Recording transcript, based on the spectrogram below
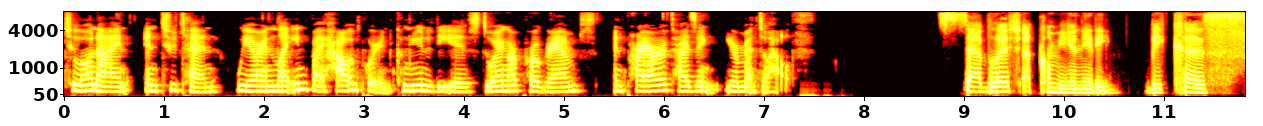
209, and 210, we are enlightened by how important community is during our programs and prioritizing your mental health. Establish a community because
